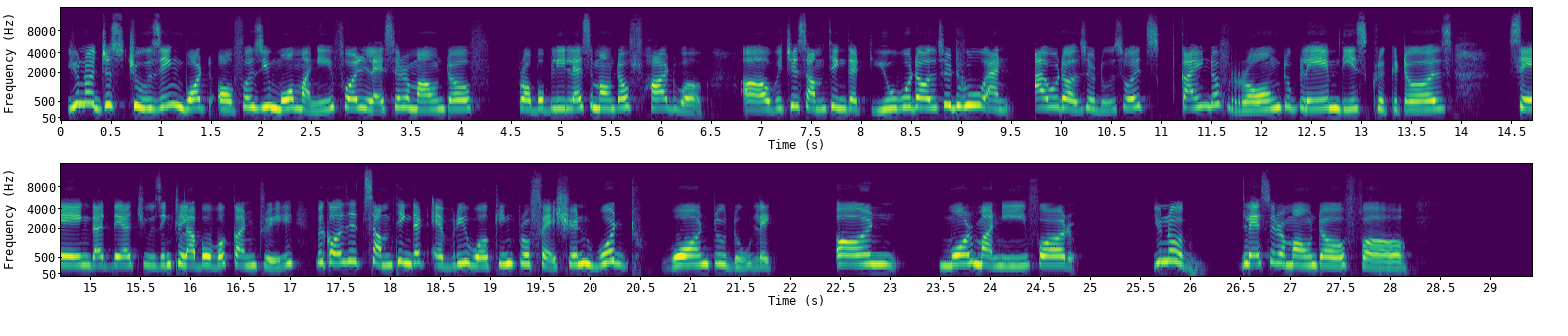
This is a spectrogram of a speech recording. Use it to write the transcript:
you know just choosing what offers you more money for lesser amount of probably less amount of hard work uh, which is something that you would also do and i would also do. So it's kind of wrong to blame these cricketers saying that they are choosing club over country because it's something that every working profession would want to do like earn more money for you know lesser amount of uh,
